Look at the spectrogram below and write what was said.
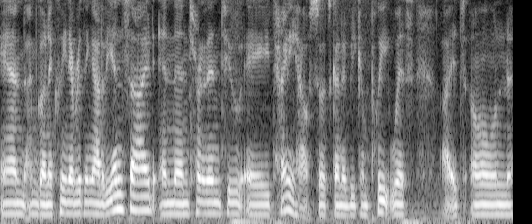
and I'm going to clean everything out of the inside and then turn it into a tiny house. So it's going to be complete with uh, its own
